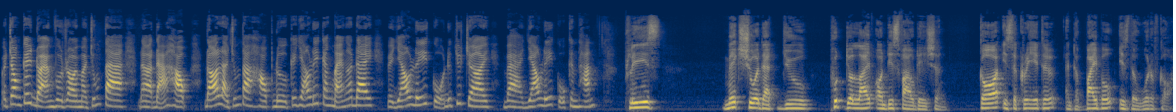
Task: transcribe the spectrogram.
Và trong cái đoạn vừa rồi mà chúng ta đã, đã học, đó là chúng ta học được cái giáo lý căn bản ở đây về giáo lý của Đức Chúa Trời và giáo lý của Kinh Thánh. Please make sure that you put your life on this foundation. God is the creator and the Bible is the word of God.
